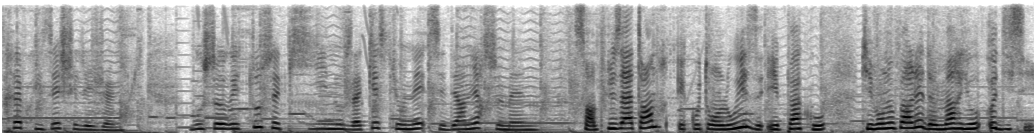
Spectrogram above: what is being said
très prisés chez les jeunes. Vous saurez tout ce qui nous a questionné ces dernières semaines. Sans plus attendre, écoutons Louise et Paco qui vont nous parler de Mario Odyssey.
